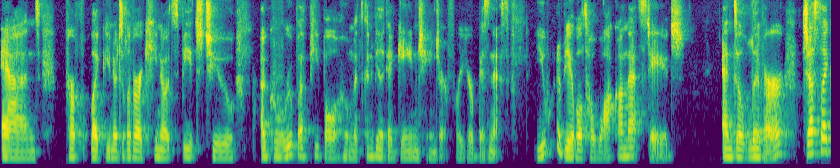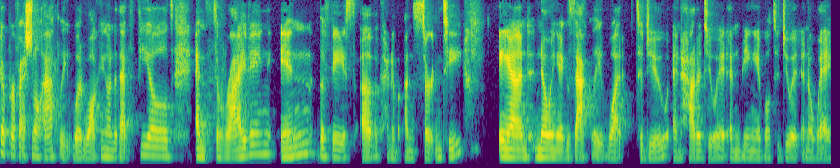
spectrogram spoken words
and perf- like you know deliver a keynote speech to a group of people whom it's going to be like a game changer for your business. You want to be able to walk on that stage and deliver just like a professional athlete would walking onto that field and thriving in the face of kind of uncertainty and knowing exactly what to do and how to do it and being able to do it in a way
